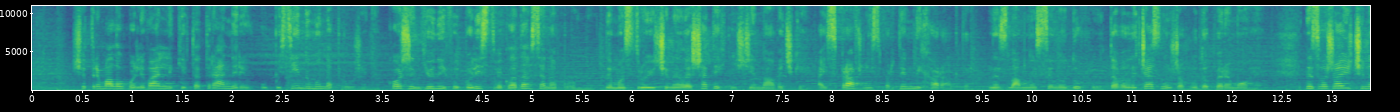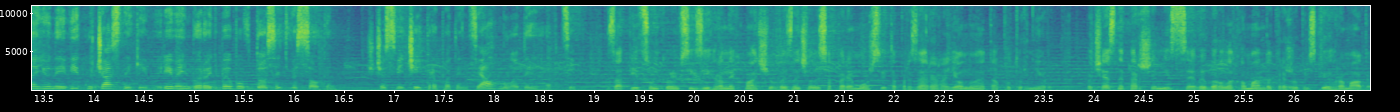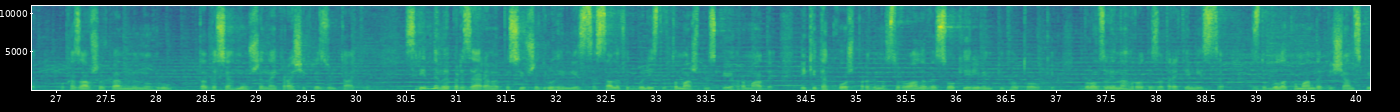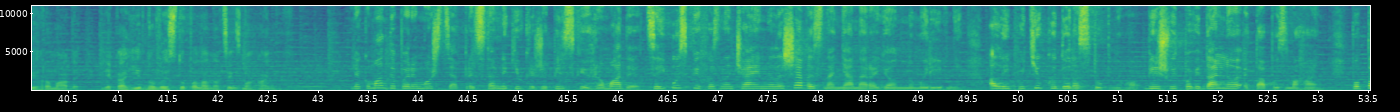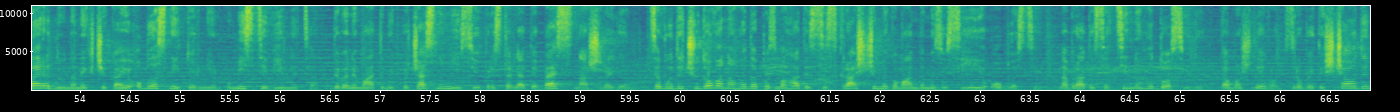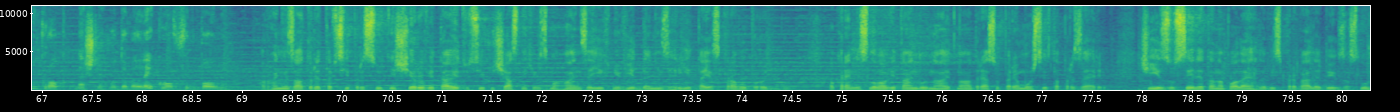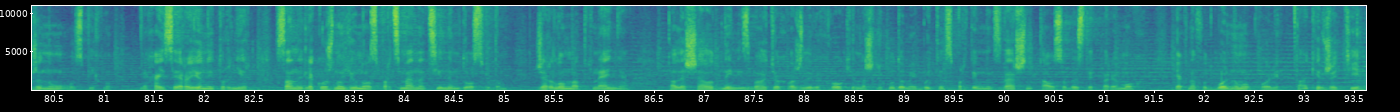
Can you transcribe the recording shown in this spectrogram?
що тримало вболівальників та тренерів у постійному напруженні. Кожен юний футболіст викладався наповну, демонструючи не лише технічні навички, а й справжній спортивний характер, незламну силу духу та величезну жагу до перемоги. Незважаючи на юний вік учасників, рівень боротьби був досить високим, що свідчить про потенціал молодих гравців. За підсумками всіх зіграних матчів визначилися переможці та призери районного етапу турніру. Почесне перше місце виборола команда Крижопільської громади, показавши впевнену гру та досягнувши найкращих результатів. Срібними призерами, посівши друге місце, стали футболісти Томашпільської громади, які також продемонстрували високий рівень підготовки. Бронзові нагороди за третє місце здобула команда Піщанської громади, яка гідно виступила на цих змаганнях. Для команди переможця, представників Крижопільської громади, цей успіх означає не лише визнання на районному рівні, але й путівку до наступного, більш відповідального етапу змагань. Попереду на них чекає обласний турнір у місті Вінниця, де вони матимуть почесну місію представляти весь наш район. Це буде чудова нагода позмагатися з кращими командами з усієї області, набратися цінного досвіду та, можливо, зробити ще один крок на шляху до великого футболу. Організатори та всі присутні щиро вітають усіх учасників змагань за їхню відданість грі та яскраву боротьбу. Окремі слова вітань лунають на адресу переможців та призерів, чиї зусилля та наполегливість привели до їх заслуженого успіху. Нехай цей районний турнір стане для кожного юного спортсмена цінним досвідом, джерелом натхнення та лише одним із багатьох важливих кроків на шляху до майбутніх спортивних звершень та особистих перемог як на футбольному полі, так і в житті.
